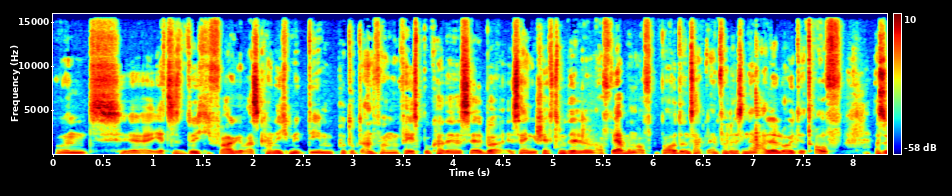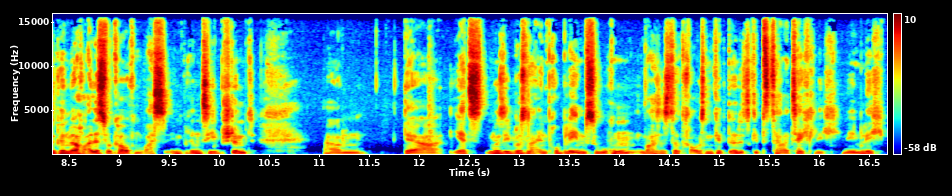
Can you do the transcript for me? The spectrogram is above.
Und äh, jetzt ist natürlich die Frage, was kann ich mit dem Produkt anfangen? Facebook hat ja selber sein Geschäftsmodell dann auf Werbung aufgebaut und sagt einfach, da sind ja alle Leute drauf, also können wir auch alles verkaufen, was im Prinzip stimmt. Ähm, der, jetzt muss ich bloß noch ein Problem suchen, was es da draußen gibt, und es gibt es tatsächlich, nämlich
